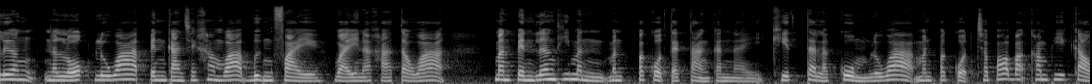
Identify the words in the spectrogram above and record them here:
เรื่องนรก หรือว่าเป็นการใช้คำว่าบึงไฟไว้นะคะ แต่ว่ามันเป็นเรื่องที่มันมันปรากฏแตกต่างกันในคิดแต่ละกลุ่ม หรือว่ามันปรากฏเฉพาะบางคัมภีร์เก่า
